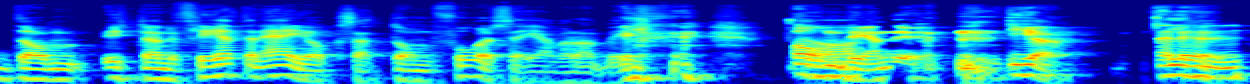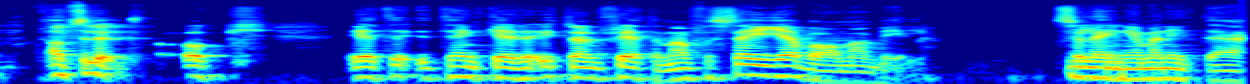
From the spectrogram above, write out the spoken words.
de, yttrandefriheten är ju också att de får säga vad de vill. Om Ja. det nu gör. Eller hur? Mm. Absolut. Och jag tänker yttrandefriheten, man får säga vad man vill. Så Mm. länge man inte,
